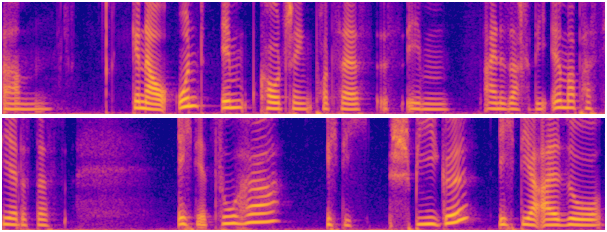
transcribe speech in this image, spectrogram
Ähm, genau, und im Coaching-Prozess ist eben eine Sache, die immer passiert, ist, dass ich dir zuhöre ich dich spiegel, ich dir also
